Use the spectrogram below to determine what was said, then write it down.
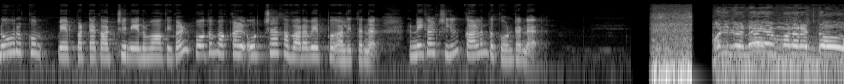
நூறுக்கும் மேற்பட்ட கட்சி நிர்வாகிகள் பொதுமக்கள் உற்சாக வரவேற்பு அளித்தனர். நிகழ்ச்சியில் கலந்து கொண்டனர். மனித நேயம் மலரட்டும்.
